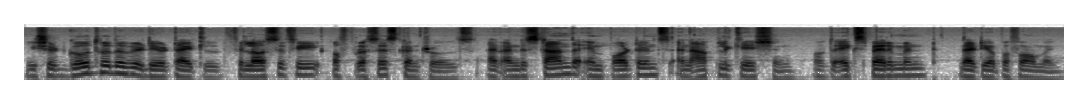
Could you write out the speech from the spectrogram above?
you should go through the video titled Philosophy of Process Controls and understand the importance and application of the experiment that you are performing.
